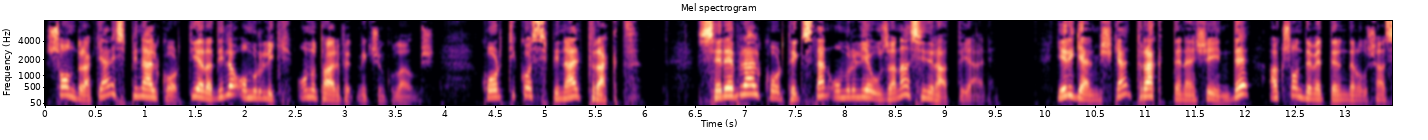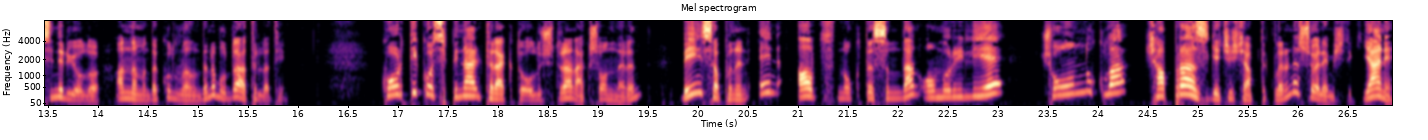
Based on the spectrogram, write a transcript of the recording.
son durak yani spinal kort diğer adıyla omurilik onu tarif etmek için kullanılmış. Kortikospinal trakt serebral korteksten omuriliğe uzanan sinir hattı yani. Yeri gelmişken trakt denen şeyin de akson demetlerinden oluşan sinir yolu anlamında kullanıldığını burada hatırlatayım. Kortikospinal traktı oluşturan aksonların beyin sapının en alt noktasından omuriliğe çoğunlukla çapraz geçiş yaptıklarını söylemiştik. Yani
